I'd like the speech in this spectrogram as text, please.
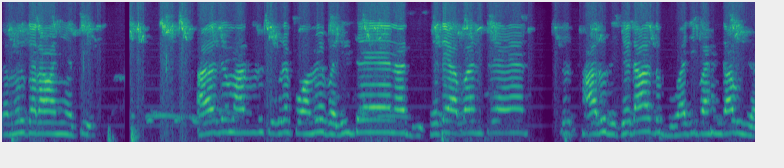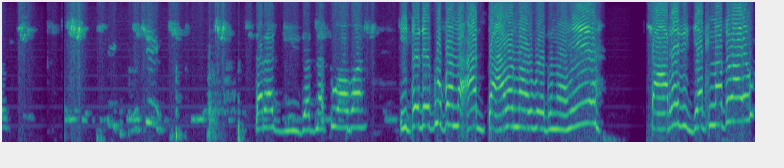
રમેલ કરાવવાની હતી. આ તો મારું છોકરે ફોર્મે ભરી છે ને રિઝલ્ટ આવવાનું છે. તો સારું રિઝલ્ટ આવે તો ભુવાજી પાસે જવું છે. તારા રિઝલ્ટ નતું આવવાનું. ઈ તો દેખું પણ આ ટાવર મારું બેઠું નહીં. તારે રિઝલ્ટ નતું આવ્યું?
